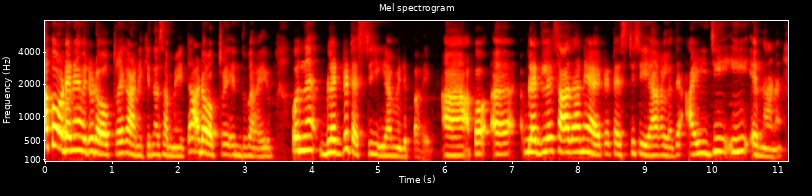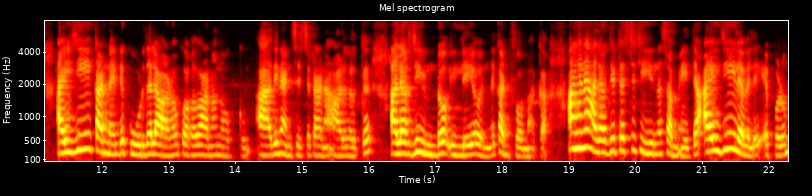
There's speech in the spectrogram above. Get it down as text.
അപ്പോൾ ഉടനെ ഒരു ഡോക്ടറെ കാണിക്കുന്ന സമയത്ത് ആ ഡോക്ടർ എന്ത് പറയും? ഒന്ന് ബ്ലഡ് ടെസ്റ്റ് ചെയ്യാൻ വേണ്ടി പറയും. അപ്പോൾ ബ്ലഡിൽ സാധാരണയായിട്ട് ടെസ്റ്റ് ചെയ്യാറുള്ളത് ഐ ജി ഇ എന്നാണ്. ഐ ജി ഇ കണ്ടന്റ് കൂടുതലാണോ കുറവാണോ നോക്കും. അതിനനുസരിച്ചിട്ടാണ് ആളുകൾക്ക് അലർജി ഉണ്ടോ ഇല്ലയോ എന്ന് കൺഫേം ആക്കുക. അങ്ങനെ അലർജി ടെസ്റ്റ് ചെയ്യുന്ന സമയത്ത് ഐ ജി ലെവൽ എപ്പോഴും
